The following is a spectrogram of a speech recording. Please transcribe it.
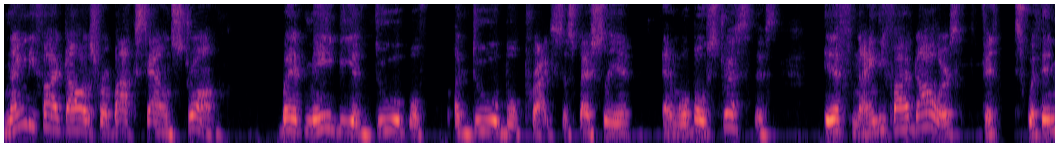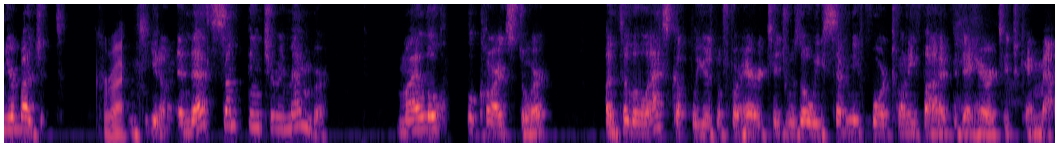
$95 for a box sounds strong, but it may be a doable a doable price, especially if, and we'll both stress this, if $95 fits within your budget. Correct. You know, and that's something to remember. My local card store, until the last couple of years before Heritage, was always 74.25 the day Heritage came out.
